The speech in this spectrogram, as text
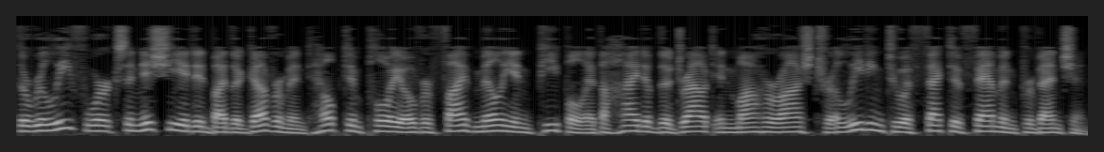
The relief works initiated by the government helped employ over 5 million people at the height of the drought in Maharashtra leading to effective famine prevention.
